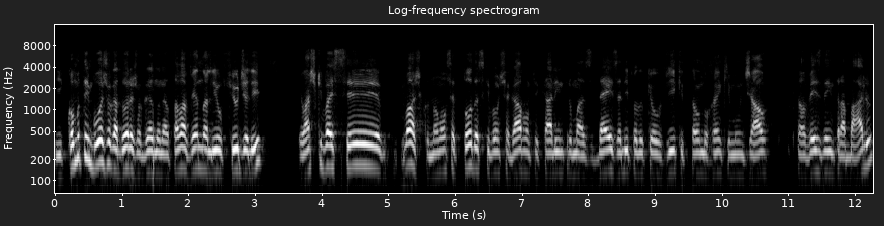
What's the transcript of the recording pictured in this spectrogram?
E como tem boas jogadoras jogando, né? Eu tava vendo ali o field ali, eu acho que vai ser, lógico, não vão ser todas que vão chegar, vão ficar ali entre umas 10 ali, pelo que eu vi, que estão no ranking mundial, que talvez deem trabalho,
